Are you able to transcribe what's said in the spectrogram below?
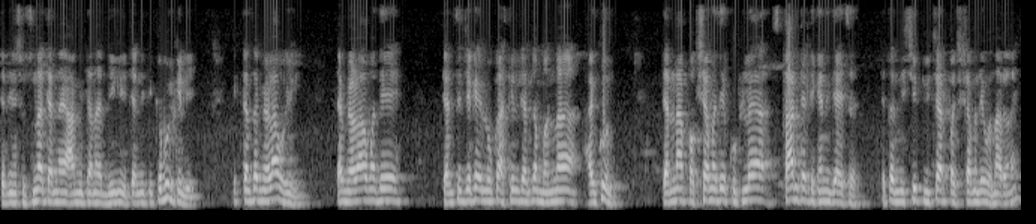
त्यांनी सूचना त्यांना आम्ही त्यांना दिली त्यांनी ती कबूल केली. एक त्यांचा मेळावा होईल. त्या मेळाव्यामध्ये त्यांचे जे काही लोक असतील त्यांचं म्हणणं ऐकून त्यांना पक्षामध्ये कुठलं स्थान त्या ठिकाणी द्यायचं याचा निश्चित विचार पक्षामध्ये होणार नाही.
